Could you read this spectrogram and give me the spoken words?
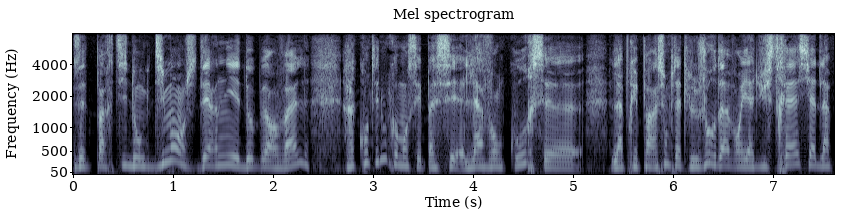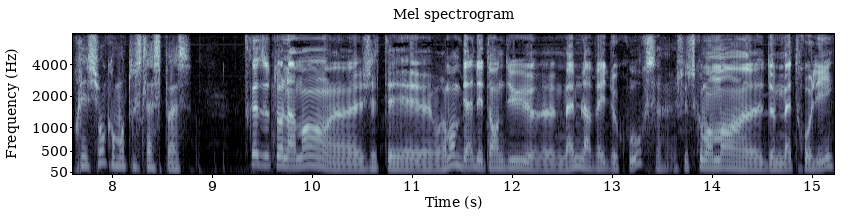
Vous êtes parti donc dimanche dernier d'Oberwald. Racontez-nous comment s'est passé l'avant-course, la préparation, peut-être le jour d'avant. Il y a du stress, il y a de la pression, comment tout cela se passe? Très étonnamment, j'étais vraiment bien détendu, même la veille de course, jusqu'au moment de me mettre au lit.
